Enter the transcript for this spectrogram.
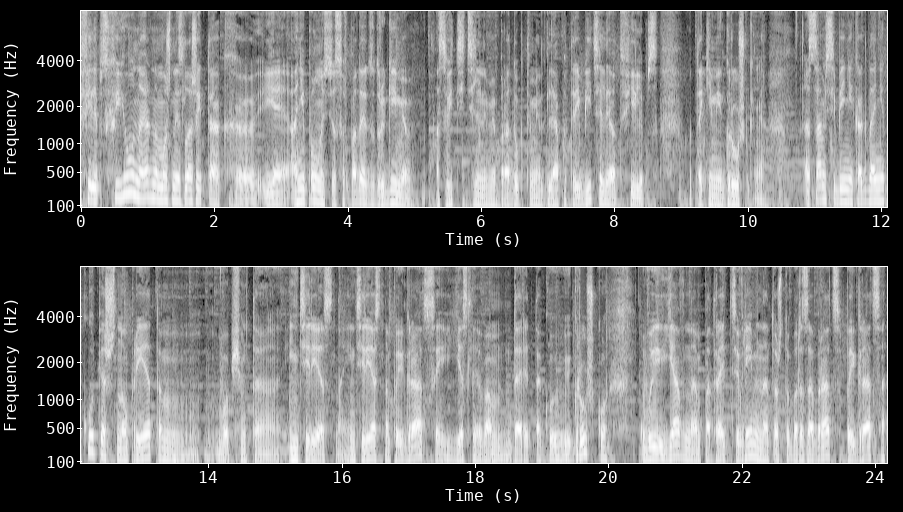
Philips Hue, наверное, можно изложить так. И они полностью совпадают с другими осветительными продуктами для потребителей от Philips, вот такими игрушками сам себе никогда не купишь, но при этом, в общем-то, интересно. Интересно поиграться, и если вам дарят такую игрушку, вы явно потратите время на то, чтобы разобраться, поиграться,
